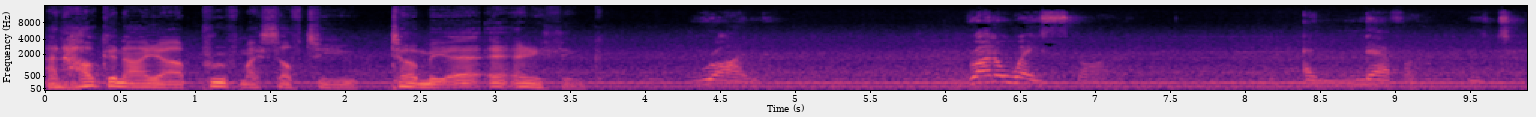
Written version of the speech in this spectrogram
And how can I uh, prove myself to you? Tell me a- anything. Run. Run away, Scar. And never return.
